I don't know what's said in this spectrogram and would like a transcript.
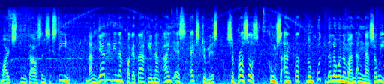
March 2016, nangyari rin ang pag-atake ng IS extremist sa Brussels kung saan 32 naman ang nasawi.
